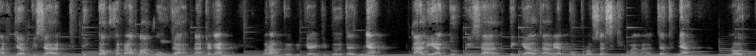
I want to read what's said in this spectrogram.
aja bisa di TikTok kenapa aku nggak? Kadang kan orang berpikir gitu. Jadinya kalian tuh bisa tinggal kalian mau proses gimana. Jadinya no,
